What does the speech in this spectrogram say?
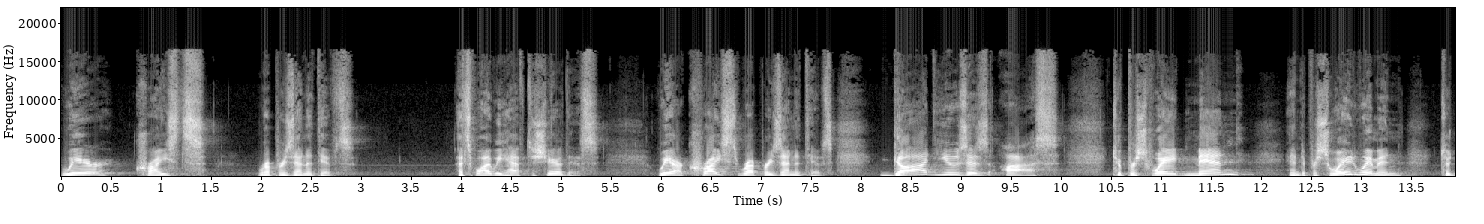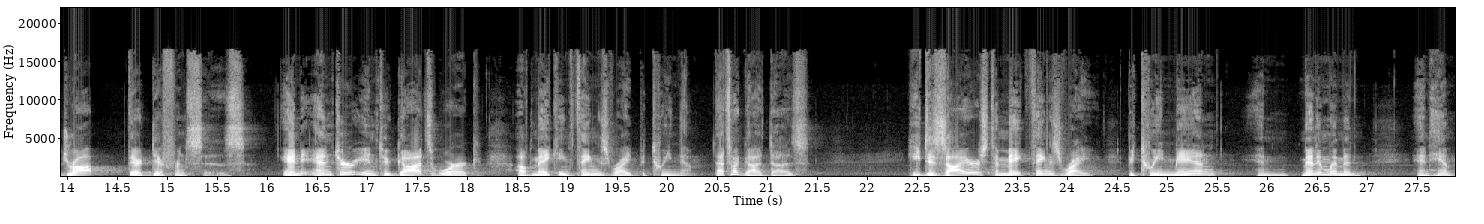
We're Christ's representatives. That's why we have to share this. We are Christ's representatives. God uses us to persuade men and to persuade women to drop their differences and enter into God's work of making things right between them. That's what God does. He desires to make things right between man and men and women and him.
